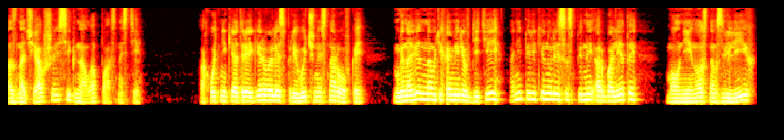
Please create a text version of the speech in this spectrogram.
означавшее сигнал опасности. Охотники отреагировали с привычной сноровкой. Мгновенно утихомирив детей, они перекинули со спины арбалеты, молниеносно взвели их,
